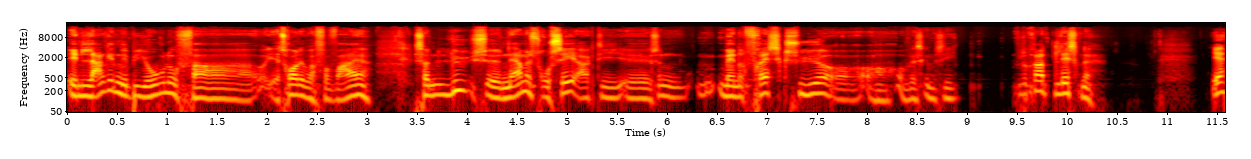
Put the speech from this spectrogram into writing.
en Lange Nebbiolo fra, jeg tror det var fra Veje. Sådan lys, øh, nærmest roséagtig, øh, sådan, men frisk syre og, og, og, hvad skal man sige, ret læskende. Ja,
